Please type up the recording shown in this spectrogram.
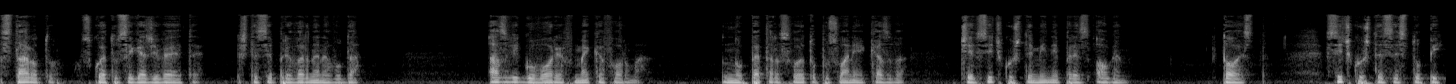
старото, с което сега живеете, ще се превърне на вода. Аз ви говоря в мека форма, но Петър в своето послание казва, че всичко ще мине през огън. Тоест, всичко ще се стопи.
